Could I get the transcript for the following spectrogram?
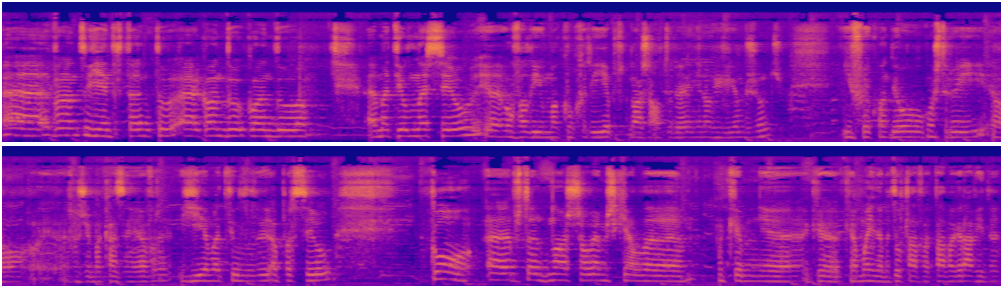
Ah, pronto, e entretanto, ah, quando, quando a Matilde nasceu, houve ali uma correria, porque nós na altura ainda não vivíamos juntos. E foi quando eu construí, arranjei uma casa em Évora e a Matilde apareceu com, ah, portanto, nós soubemos que ela, que a, minha, que, a- que a mãe da Matilde estava, estava grávida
